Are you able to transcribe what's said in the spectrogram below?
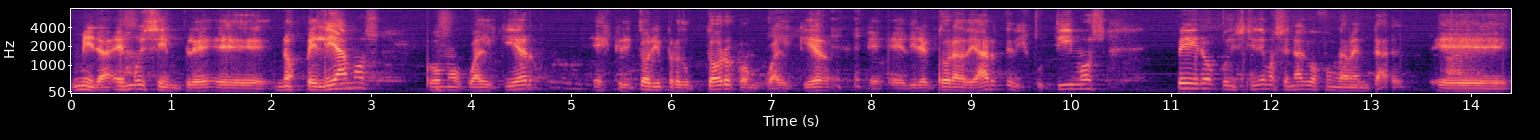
Mira, es muy simple. Eh, nos peleamos como cualquier escritor y productor, con cualquier directora de arte, discutimos pero coincidimos en algo fundamental. Eh,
